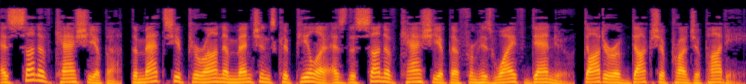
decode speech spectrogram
As son of Kashyapa, the Matsya Purana mentions Kapila as the son of Kashyapa from his wife Danu, daughter of Daksha Prajapati.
